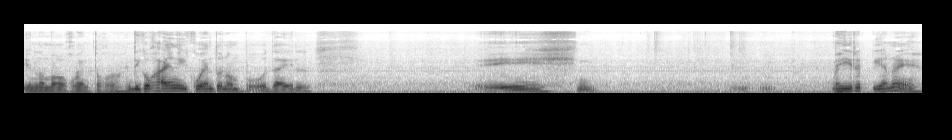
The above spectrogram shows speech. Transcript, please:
Yun lang makukwento ko. Hindi ko kayang ikwento ng buo dahil eh mahirap yan eh.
